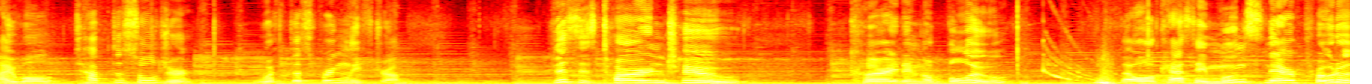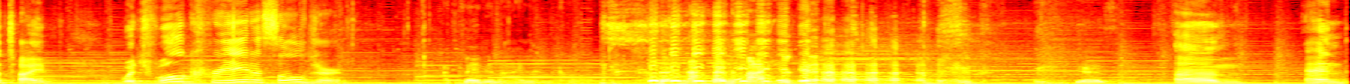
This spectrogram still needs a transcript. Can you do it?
I will tap the soldier with the spring leaf drum. This is turn two, creating a blue that will cast a moon snare prototype, which will create a soldier. I played an island card. yes. Um, and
